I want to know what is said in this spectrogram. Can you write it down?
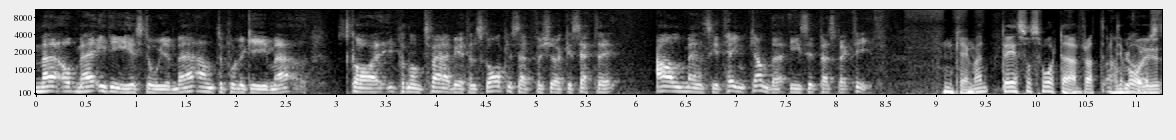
med, med idéhistoria, med antropologi, med, ska på någon tvärvetenskaplig sätt försöka sätta all mänskligt tänkande i sitt perspektiv. Okej, okay, men det är så svårt där för att det var ju,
